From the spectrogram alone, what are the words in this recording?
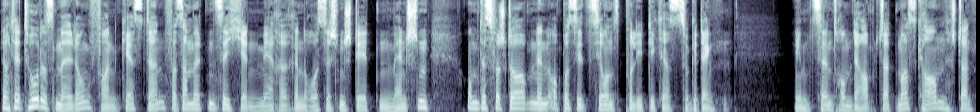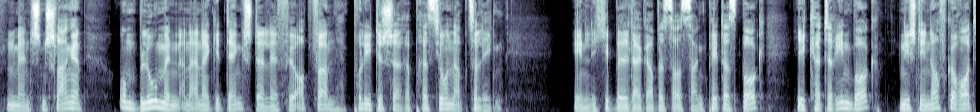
Nach der Todesmeldung von gestern versammelten sich in mehreren russischen Städten Menschen, um des verstorbenen Oppositionspolitikers zu gedenken. Im Zentrum der Hauptstadt Moskau standen Menschen Schlange, um Blumen an einer Gedenkstelle für Opfer politischer Repression abzulegen. Ähnliche Bilder gab es aus St. Petersburg, Jekaterinburg, Nischni Novgorod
